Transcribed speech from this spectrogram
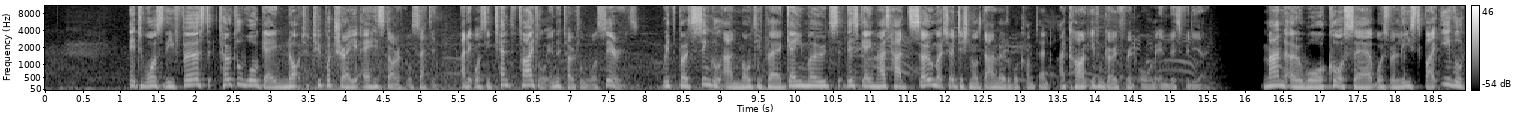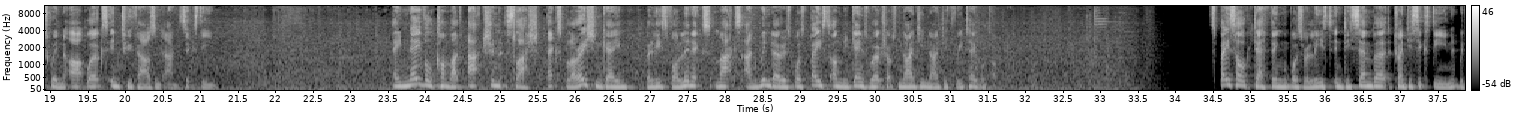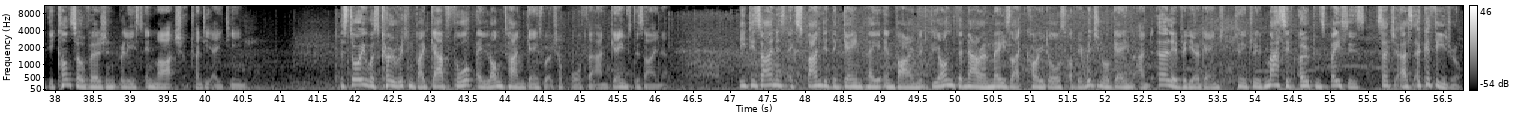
It was the first Total War game not to portray a historical setting, and it was the 10th title in the Total War series. With both single and multiplayer game modes, this game has had so much additional downloadable content I can't even go through it all in this video. Man O' War Corsair was released by Evil Twin Artworks in 2016. A naval combat action slash exploration game released for Linux, Macs, and Windows was based on the Games Workshop's 1993 tabletop game. Space Hulk Deathwing was released in December 2016, with the console version released in March 2018. The story was co-written by Gav Thorpe, a longtime Games Workshop author and games designer. The designers expanded the gameplay environment beyond the narrow maze-like corridors of the original game and earlier video games to include massive open spaces such as a cathedral.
